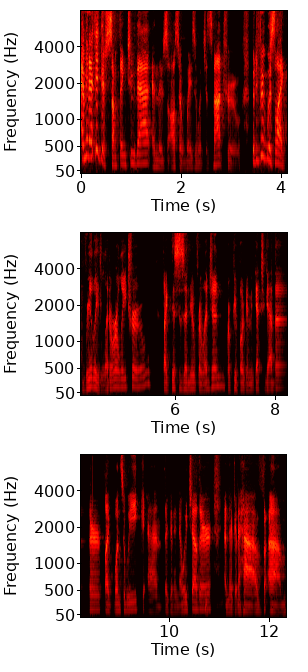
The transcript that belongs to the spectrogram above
I mean, I think there's something to that, and there's also ways in which it's not true. But if it was like really literally true, like this is a new religion where people are going to get together like once a week and they're going to know each other and they're going to have um,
